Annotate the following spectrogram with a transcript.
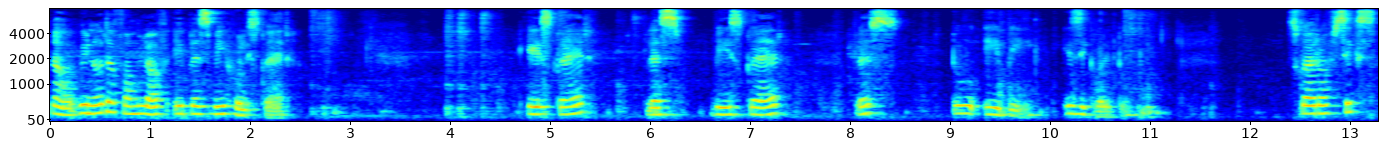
Now we know the formula of a plus b whole square. A square plus b square plus 2ab is equal to square of 6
